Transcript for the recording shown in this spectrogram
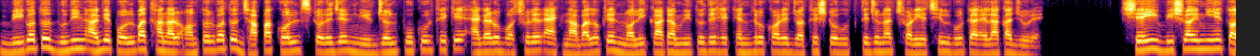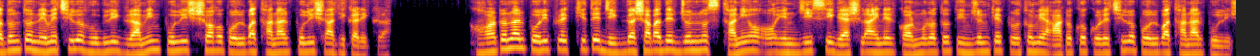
বিগত দুদিন আগে পোলবা থানার অন্তর্গত ঝাপা কোল্ড স্টোরেজের নির্জন পুকুর থেকে এগারো বছরের এক নাবালকের নলি কাটা মৃতদেহে কেন্দ্র করে যথেষ্ট উত্তেজনা ছড়িয়েছিল গোটা এলাকা জুড়ে। সেই বিষয় নিয়ে তদন্ত নেমেছিল হুগলি গ্রামীণ পুলিশ সহ পোলবা থানার পুলিশ আধিকারিকরা। ঘটনার পরিপ্রেক্ষিতে জিজ্ঞাসাবাদের জন্য স্থানীয় ও এনজিসি গ্যাস লাইনের কর্মরত তিনজনকে প্রথমে আটকও করেছিল পোলবা থানার পুলিশ।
